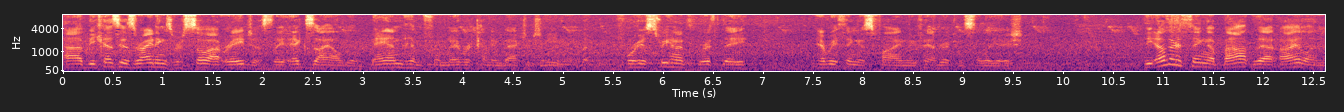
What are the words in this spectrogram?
uh, because his writings were so outrageous, they exiled him, banned him from ever coming back to Geneva. But for his 300th birthday, everything is fine. We've had reconciliation. The other thing about that island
